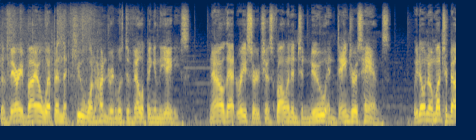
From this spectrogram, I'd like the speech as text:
the very bioweapon that Q-100 was developing in the 80s. Now that research has fallen into new and dangerous hands. We don't know much about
